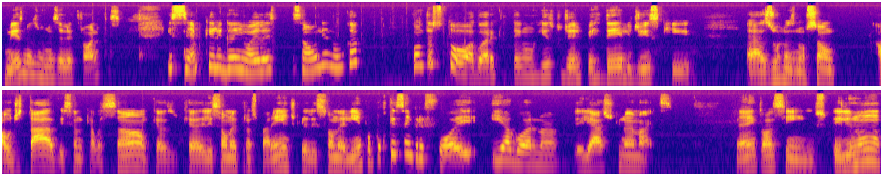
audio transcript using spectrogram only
mesmas urnas eletrônicas, e sempre que ele ganhou a eleição, ele nunca contestou. Agora que tem um risco de ele perder, ele diz que é, as urnas não são auditáveis, sendo que elas são, que a, que a eleição não é transparente, que a eleição não é limpa, porque sempre foi e agora não, ele acha que não é mais. Né? Então, assim, ele não,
